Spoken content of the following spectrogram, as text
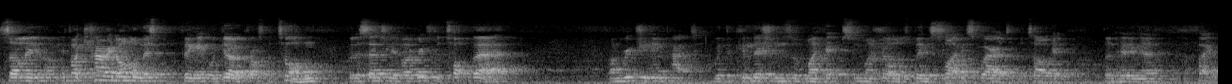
Suddenly, if I carried on on this thing, it would go across the top. Mhm. But essentially, if I reach the top there, I'm reaching impact with the conditions of my hips and my shoulders being slightly squarer to the target than hitting a, a fade.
